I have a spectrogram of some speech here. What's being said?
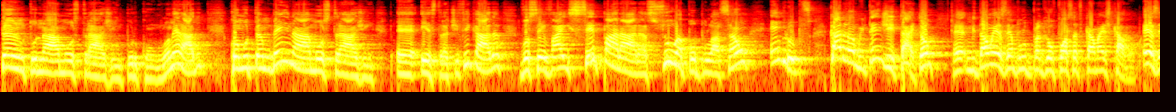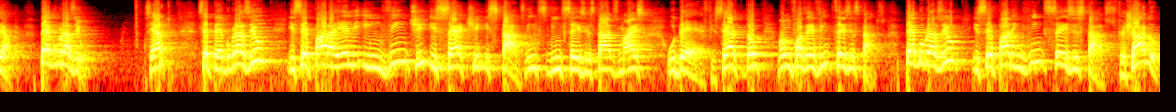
tanto na amostragem por conglomerado, como também na amostragem é, estratificada, você vai separar a sua população em grupos. Caramba, entendi. Tá, então é, me dá um exemplo para que eu possa ficar mais calmo. Exemplo, pega o Brasil, certo? Você pega o Brasil e separa ele em 27 estados, 20, 26 estados mais o DF, certo? Então vamos fazer 26 estados. Pega o Brasil e separa em 26 estados. Fechado?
